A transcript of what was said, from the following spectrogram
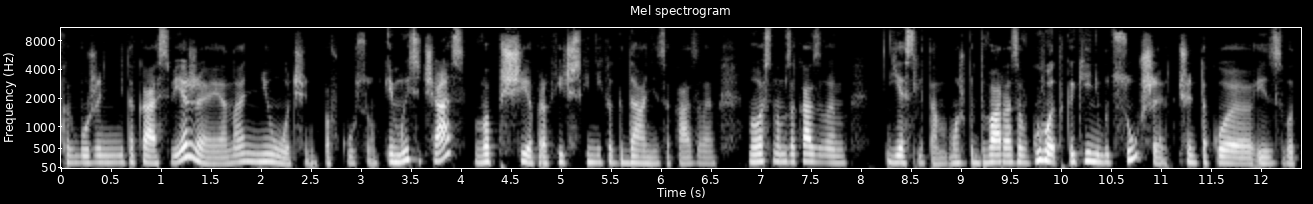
как бы уже не такая свежая, и она не очень по вкусу. И мы сейчас вообще практически никогда не заказываем. Мы в основном заказываем если там, может быть, два раза в год какие-нибудь суши, что-нибудь такое из вот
